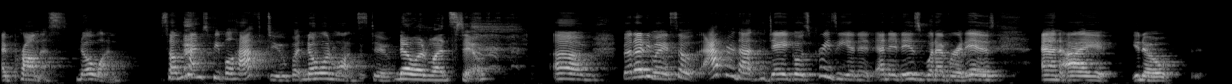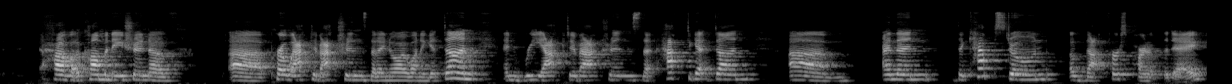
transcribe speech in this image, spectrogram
I promise. No one. Sometimes people have to, but no one wants to. No one wants to. Um, but anyway, so after that, the day goes crazy and it and it is whatever it is. And I, you know, have a combination of uh, proactive actions that I know I want to get done and reactive actions that have to get done. Um, and then the capstone of that first part of the day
